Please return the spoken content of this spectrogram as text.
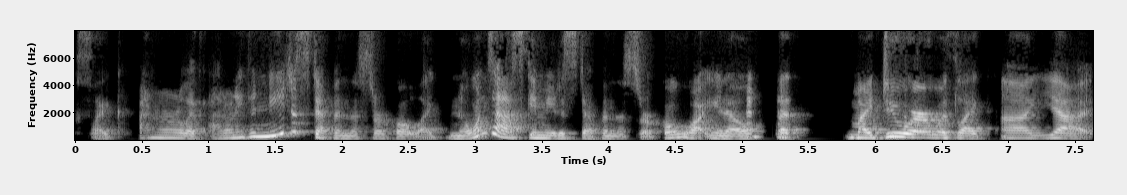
It's like, I remember like, I don't even need to step in the circle. Like no one's asking me to step in the circle. What, you know, but my doer was like, uh, yeah,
